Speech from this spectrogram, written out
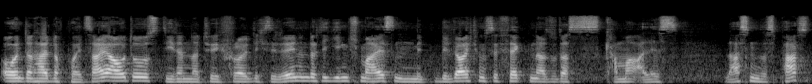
Und dann halt noch Polizeiautos, die dann natürlich freundlich Sirenen durch die Gegend schmeißen mit Beleuchtungseffekten. Also das kann man alles lassen, das passt.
